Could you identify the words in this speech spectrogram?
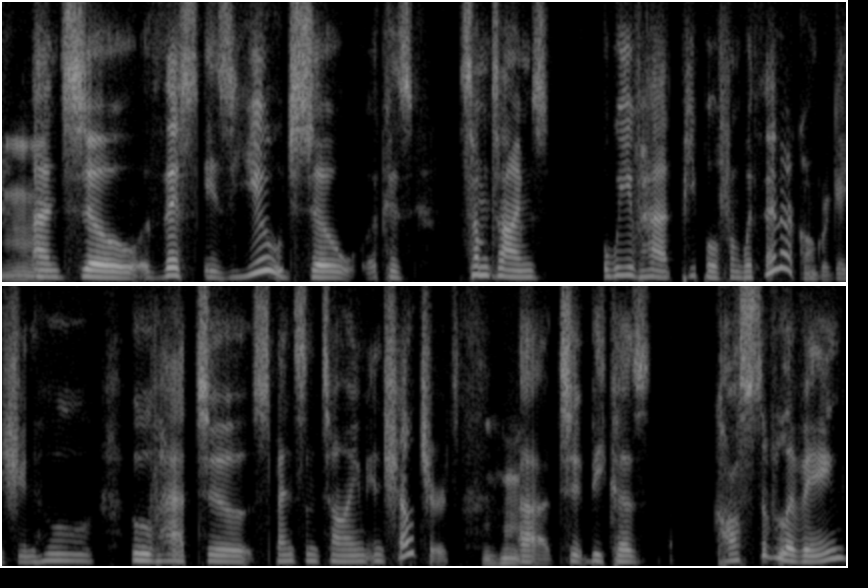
Mm. and so this is huge so because sometimes we've had people from within our congregation who who've had to spend some time in shelters Mm-hmm. uh, to because cost of living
